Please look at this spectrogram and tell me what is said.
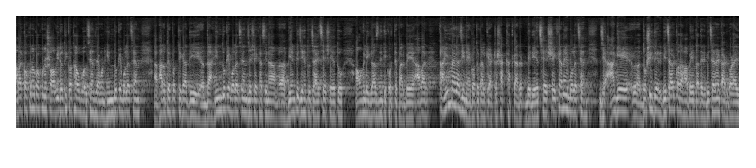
আবার কখনো কখনো স্ববিরোধী কথাও বলছেন, যেমন হিন্দুকে বলেছেন ভারতের পত্রিকা দি, দা হিন্দুকে বলেছেন যে শেখ হাসিনা বিএনপি যেহেতু চাইছে, সেহেতু আওয়ামী লীগ রাজনীতি করতে পারবে। আবার টাইম ম্যাগাজিনে গতকালকে একটা সাক্ষাৎকার বেরিয়েছে, সেখানে বলেছেন যে আগে দোষীদের বিচার করা হবে, তাদের বিচারের কাঠগড়ায়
